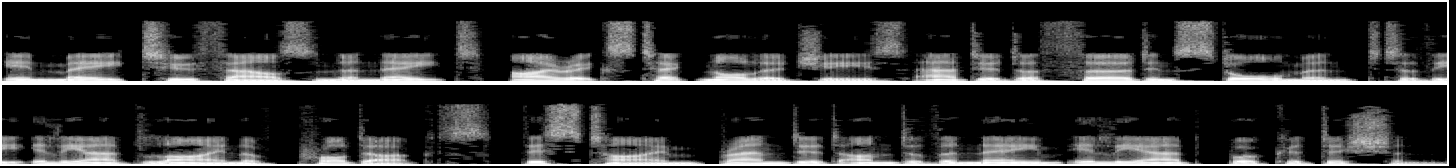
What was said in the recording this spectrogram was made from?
In May 2008, iRex Technologies added a third installment to the Iliad line of products, this time branded under the name Iliad Book Edition.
